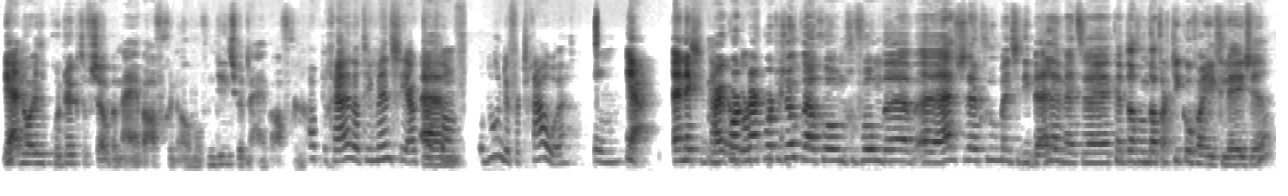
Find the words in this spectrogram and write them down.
ja, nooit een product of zo bij mij hebben afgenomen of een dienst bij mij hebben afgenomen. Grappig hè, dat die mensen jou toch Ehm. dan voldoende vertrouwen om... En Dus ik, maar, ik word, daardoor- maar ik word dus ook wel gewoon gevonden. eh, er zijn ook genoeg mensen die bellen met. eh, ik heb dat en dat artikel van je gelezen.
